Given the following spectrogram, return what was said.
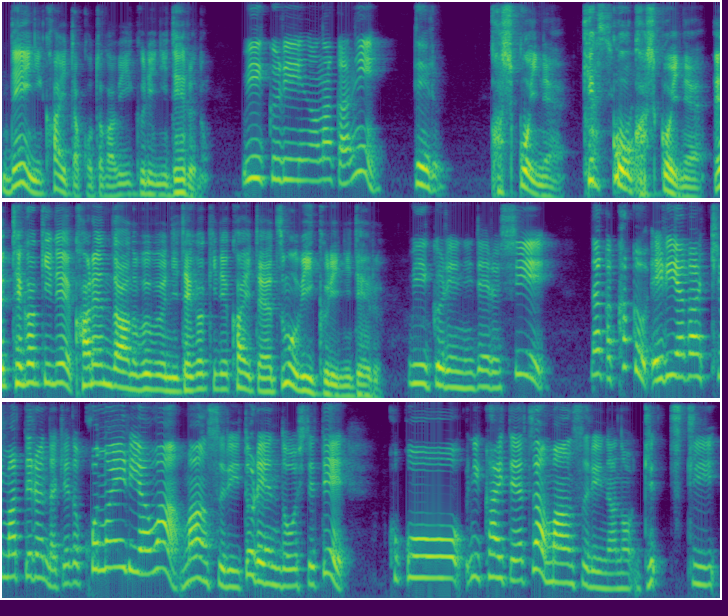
デイに書いたことがウィークリーに出るの？ウィークリーの中に出る。賢いね。結構賢いね。え、手書きで、カレンダーの部分に手書きで書いたやつもウィークリーに出る。ウィークリーに出るし、なんか各エリアが決まってるんだけど、このエリアはマンスリーと連動してて、ここに書いたやつはマンスリーなの、月月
